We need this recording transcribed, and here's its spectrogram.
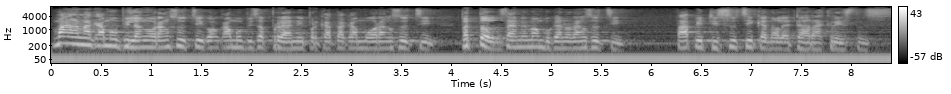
Mana kamu bilang orang suci kok kamu bisa berani berkata kamu orang suci? Betul, saya memang bukan orang suci. Tapi disucikan oleh darah Kristus.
